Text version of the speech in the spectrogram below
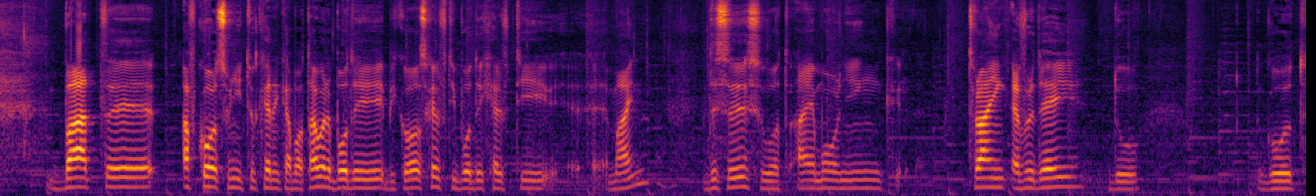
but uh, of course we need to caring about our body because healthy body healthy uh, mind. This is what i am morning trying every day do good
